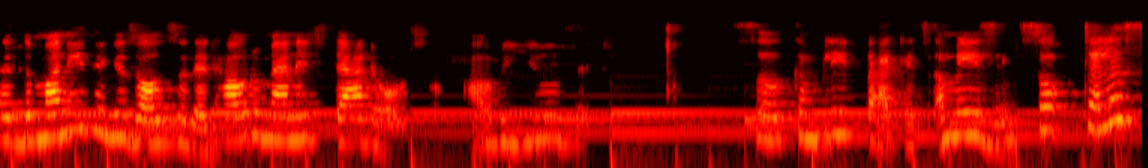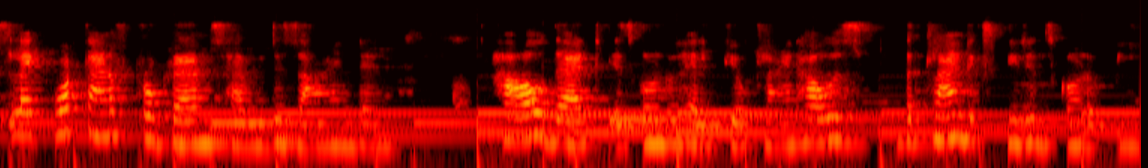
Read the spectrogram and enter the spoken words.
that the money thing is also that how to manage that also. How to use it. So complete package amazing. So tell us like what kind of programs have you designed and how that is going to help your client? How is the client experience going to be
